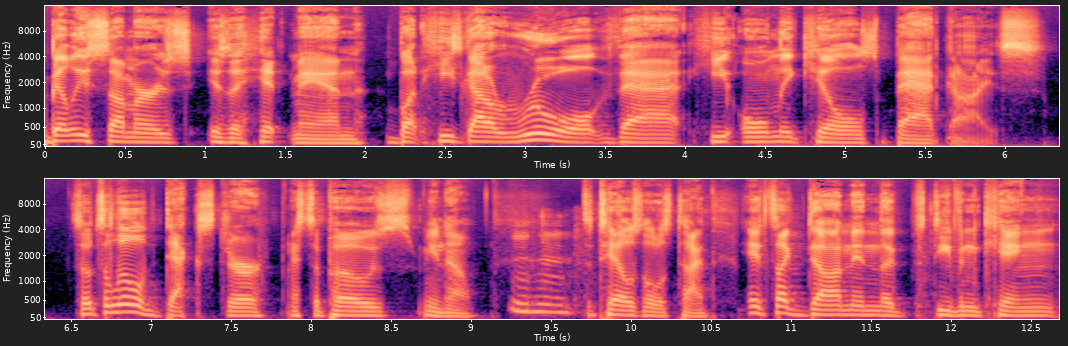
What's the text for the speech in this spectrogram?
Billy Summers is a hitman, but he's got a rule that he only kills bad guys. So it's a little Dexter, I suppose, you know. Mm-hmm. It's a tale as old as time. It's like done in the Stephen King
